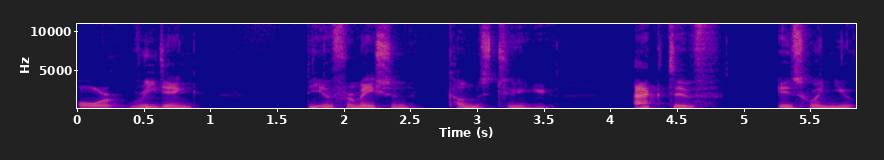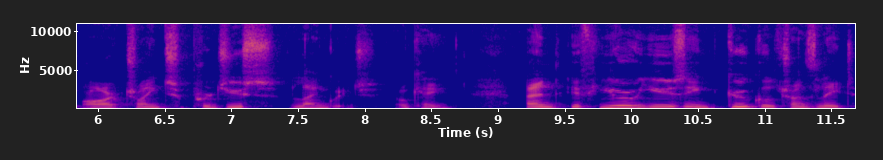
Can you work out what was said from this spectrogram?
or reading the information comes to you. Active is when you are trying to produce language, okay? And if you're using Google Translate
